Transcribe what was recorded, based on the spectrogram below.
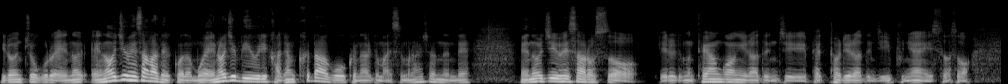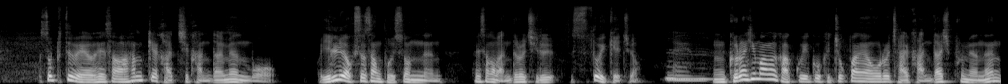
이런 쪽으로 에너, 에너 지 회사가 될 거다. 뭐 에너지 비율이 가장 크다고 그날도 말씀을 하셨는데 에너지 회사로서 예를 들면 태양광이라든지 배터리라든지 이 분야에 있어서 소프트웨어 회사와 함께 같이 간다면 뭐 인류 역사상 볼 수 없는 회사가 만들어질 수도 있겠죠. 네. 음, 그런 희망을 갖고 있고 그쪽 방향으로 잘 간다 싶으면은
